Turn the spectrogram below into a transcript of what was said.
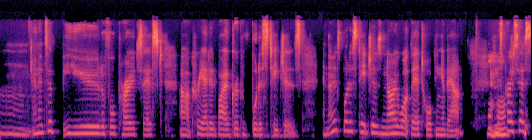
Mm, and it's a beautiful process uh, created by a group of Buddhist teachers. And those Buddhist teachers know what they're talking about. Mm-hmm. This process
